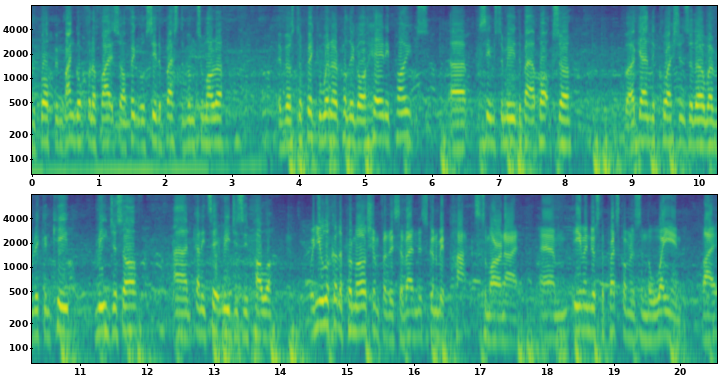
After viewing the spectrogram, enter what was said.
they've both been banged up for the fight, so I think we'll see the best of them tomorrow. If I was to pick a winner, I'd probably go Haney points. Uh, seems to me the better boxer. But again, the questions are there whether he can keep Regis off and can he take Regis' power. When you look at the promotion for this event, this is going to be packed tomorrow night. Um, even just the press conference and the weigh-in, like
